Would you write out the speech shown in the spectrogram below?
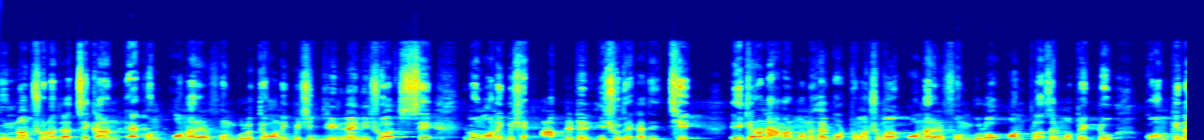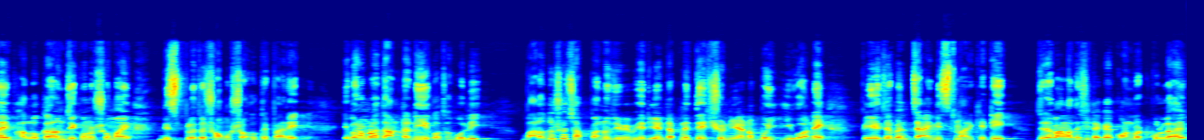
দুর্নাম শোনা যাচ্ছে, কারণ এখন অনারের ফোনগুলোতে অনেক বেশি গ্রিন লাইন ইস্যু আসছে এবং অনেক বেশি আপডেটের ইস্যু দেখা দিচ্ছে। এই কারণে আমার মনে হয় বর্তমান সময় অনারের ফোনগুলো ওয়ানপ্লাসের মতো একটু কম কেনাই ভালো, কারণ যে কোনো সময় ডিসপ্লেতে সমস্যা হতে পারে। এবার আমরা দামটা নিয়ে কথা বলি। বারো দুশো ছাপ্পান্ন জিবি ভেরিয়েন্ট আপনি তেইশশো নিরানব্বই ইউয়ানে পেয়ে যাবেন চাইনিজ মার্কেটে যেটা বাংলাদেশি টাকায় কনভার্ট করলে হয়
